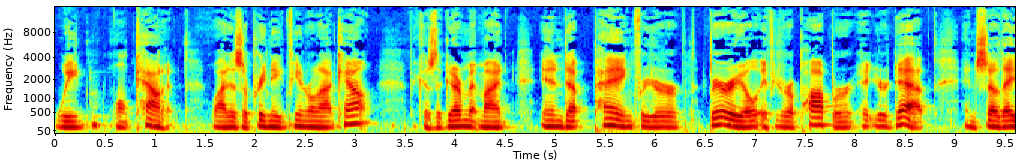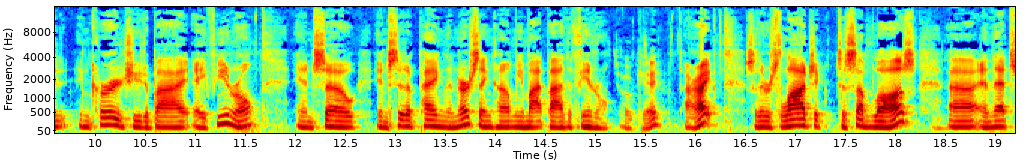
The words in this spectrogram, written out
we won't count it. Why does a pre-need funeral not count? Because the government might end up paying for your burial if you're a pauper at your death, and so they encourage you to buy a funeral. And so instead of paying the nursing home, you might buy the funeral. Okay. All right. So there's logic to some laws, uh, and that's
